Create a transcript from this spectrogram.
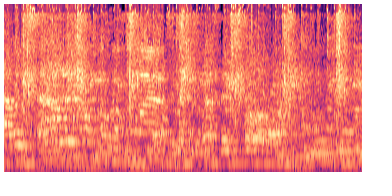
I was sounding on the music for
